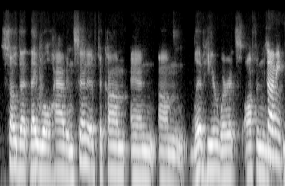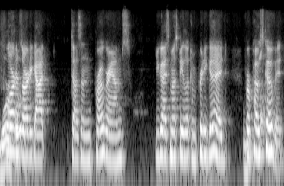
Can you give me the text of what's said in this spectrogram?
so that they will have incentive to come and um, live here where it's often so i mean florida's affordable. already got dozen programs you guys must be looking pretty good for post COVID.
